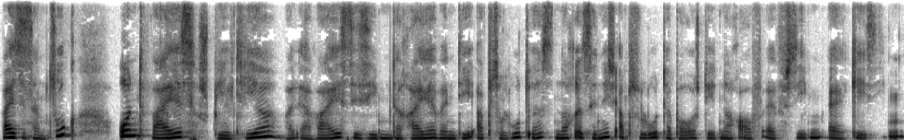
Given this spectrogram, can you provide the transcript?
Weiß ist am Zug und Weiß spielt hier, weil er weiß, die siebente Reihe, wenn die absolut ist, noch ist sie nicht absolut, der Bauer steht noch auf F7, äh, G7,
